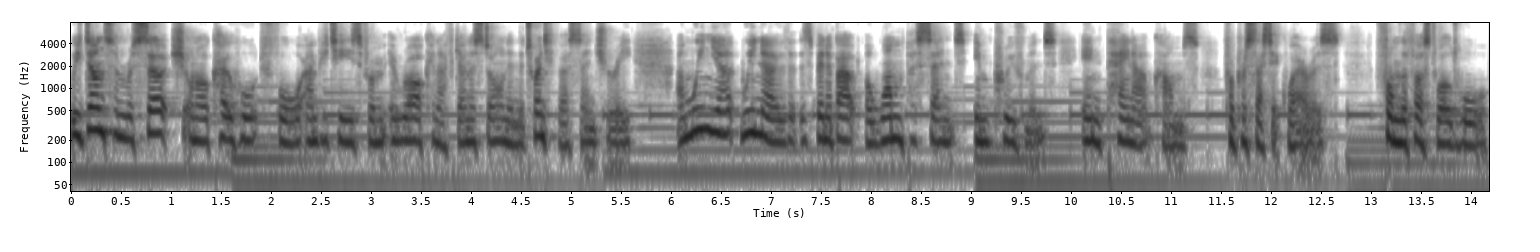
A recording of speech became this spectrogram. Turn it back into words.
We've done some research on our cohort for amputees from Iraq and Afghanistan in the 21st century, and we know, we know that there's been about a 1% improvement in pain outcomes for prosthetic wearers from the First World War.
